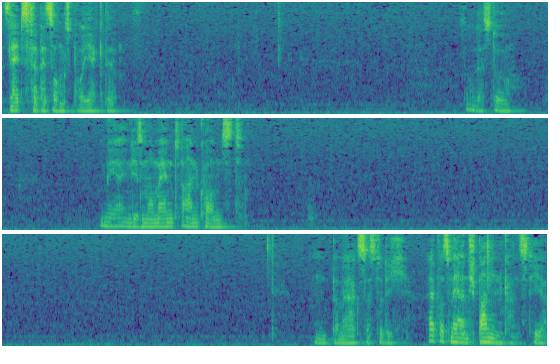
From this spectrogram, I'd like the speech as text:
Selbstverbesserungsprojekte. So dass du mehr in diesem Moment ankommst. und bemerkst, dass du dich etwas mehr entspannen kannst hier,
